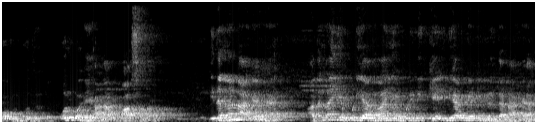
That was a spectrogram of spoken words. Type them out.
போகும்போது ஒரு வகையான வாசம் வரும். இதெல்லாம் நாங்கள் அதெல்லாம் எப்படி அதெல்லாம் எப்படின்னு கேள்வியாக கேட்டுக்கிட்டு இருந்தேன் நாங்கள்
